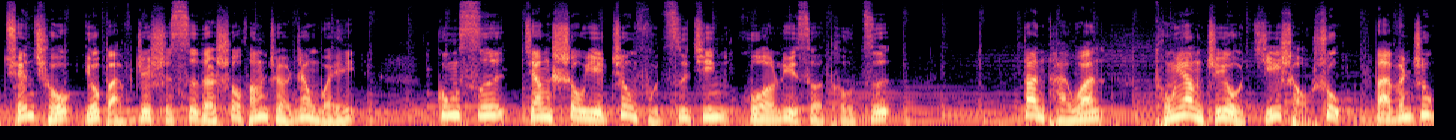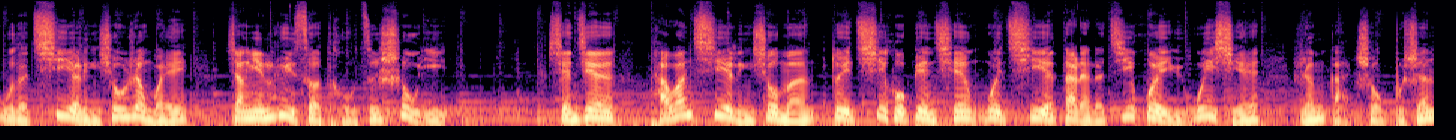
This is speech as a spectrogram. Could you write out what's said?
全球有百分之十四的受访者认为公司将受益政府资金或绿色投资，但台湾。同样，只有极少数百分之五的企业领袖认为将因绿色投资受益，显见台湾企业领袖们对气候变迁为企业带来的机会与威胁仍感受不深。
